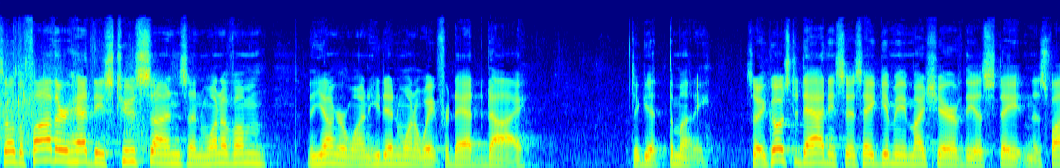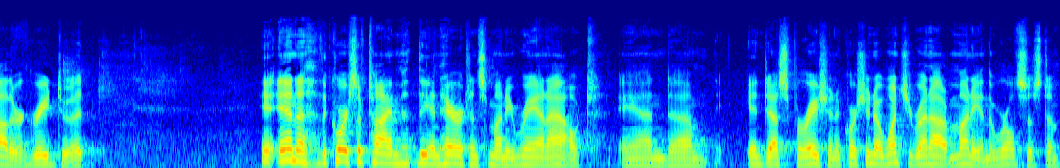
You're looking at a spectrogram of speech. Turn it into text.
So the father had these two sons, and one of them, the younger one, he didn't want to wait for dad to die to get the money. So he goes to dad and he says, Hey, give me my share of the estate. And his father agreed to it. In uh, the course of time, the inheritance money ran out. And um, in desperation, of course, you know, once you run out of money in the world system,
